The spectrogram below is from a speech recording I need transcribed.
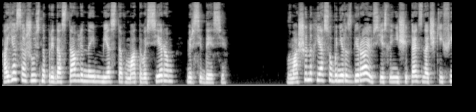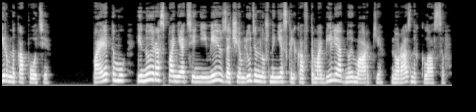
а я сажусь на предоставленное им место в матово-сером «Мерседесе». В машинах я особо не разбираюсь, если не считать значки фирм на капоте. Поэтому иной раз понятия не имею, зачем людям нужны несколько автомобилей одной марки, но разных классов.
